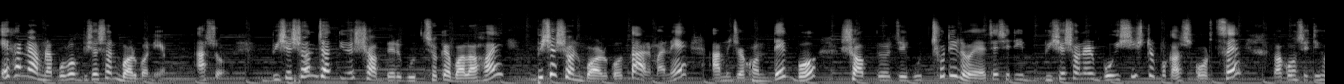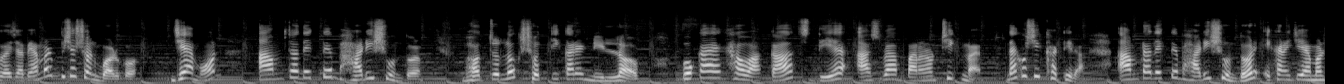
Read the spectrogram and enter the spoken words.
এখানে আমরা পড়ব বিশেষণ বর্গ নিয়ে। আসো বিশেষণ জাতীয় শব্দের গুচ্ছকে বলা হয় বিশেষণ বর্গ। তার মানে আমি যখন দেখব শব্দের যে গুচ্ছটি রয়েছে, সেটি বিশেষণের বৈশিষ্ট্য প্রকাশ করছে, তখন সেটি হয়ে যাবে আমার বিশেষণ বর্গ। যেমন, আমটা দেখতে ভারী সুন্দর, ভদ্রলোক সত্যিকারের নির্লভ পোকায় খাওয়া কাজ দিয়ে আসবাব বানানো ঠিক নয়। দেখো শিক্ষার্থীরা, আমটা দেখতে ভারী সুন্দর, এখানে যে আমার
